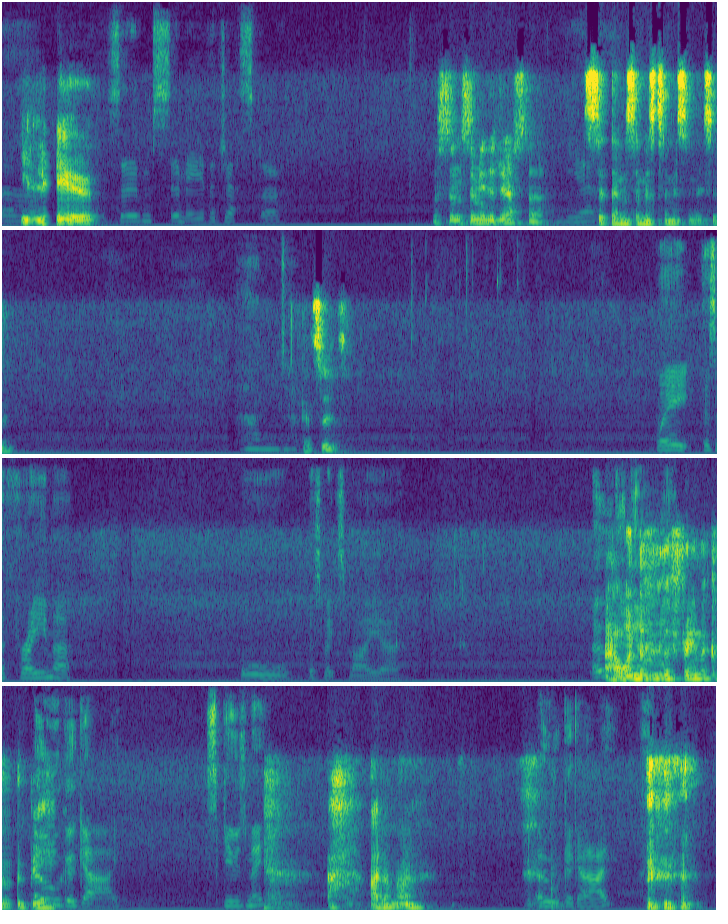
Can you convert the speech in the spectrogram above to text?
Uh, Hello. Sim Simmy the Jester. Was Sim Simmy the Jester? Yeah. Sim, sim, sim, sim, sim. And That's it. wait, there's a framer. Ooh, this makes my uh. I ogre wonder who the framer could be. ogre guy. Excuse me, I don't know. ogre guy.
